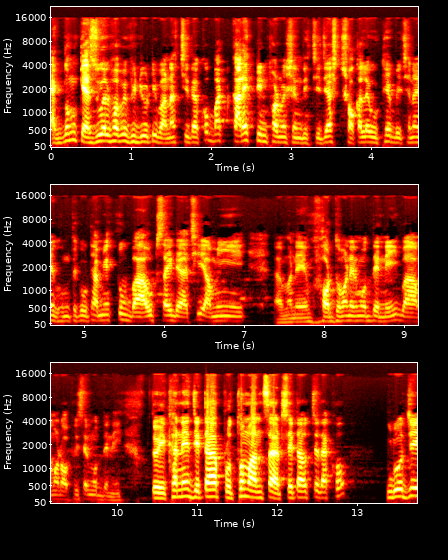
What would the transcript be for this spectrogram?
একদম ক্যাজুয়াল ভাবে ভিডিওটি বানাচ্ছি, দেখো বাট কারেক্ট ইনফরমেশন দিচ্ছি। জাস্ট সকালে উঠে, বিছানায় ঘুম থেকে উঠে, আমি একটু আউটসাইডে আছি, আমি মানে বর্ধমানের মধ্যে নেই বা আমার অফিসের মধ্যে নেই। তো এখানে যেটা প্রথম আনসার সেটা হচ্ছে দেখো, পুরো যে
